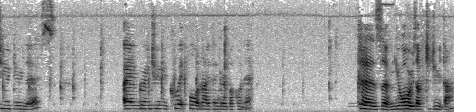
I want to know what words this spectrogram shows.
to do this. I'm going to quit Fortnite and go back on it. Because um, you always have to do that.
